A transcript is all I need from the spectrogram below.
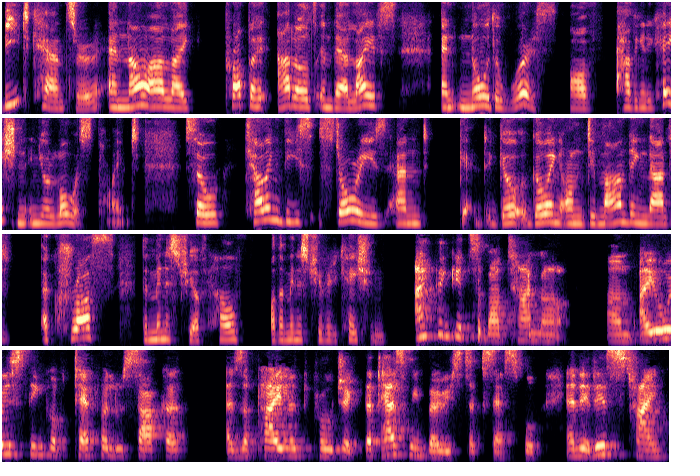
beat cancer and now are like proper adults in their lives and know the worth of having education in your lowest point. So telling these stories and get, go, going on demanding that across the Ministry of Health or the Ministry of Education. I think it's about time now. Um, I always think of TEFA Lusaka as a pilot project that has been very successful. And it is time,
